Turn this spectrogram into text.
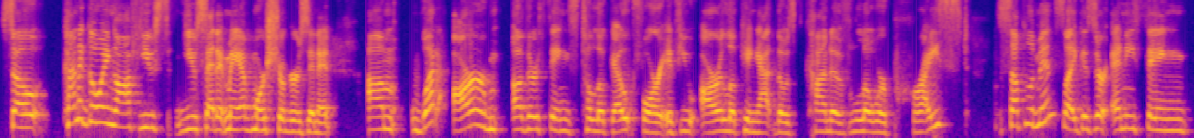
So, kind of going off, you you said it may have more sugars in it. Um, what are other things to look out for if you are looking at those kind of lower priced supplements? Like, is there anything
